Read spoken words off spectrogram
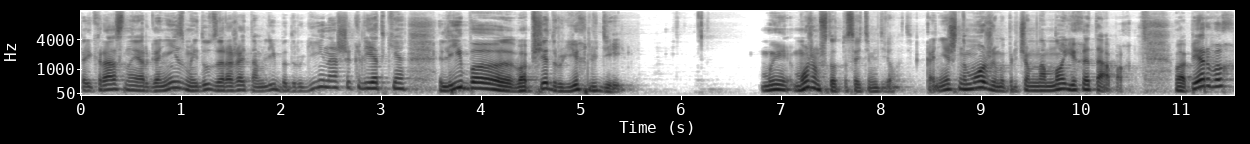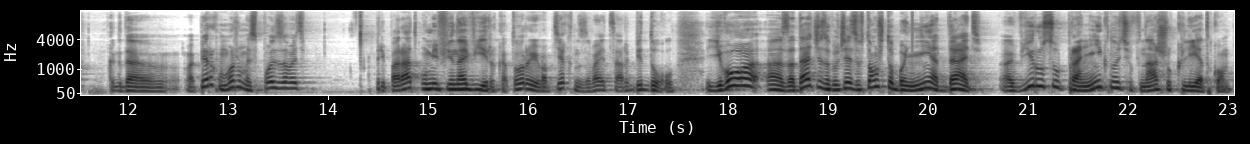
прекрасные организмы идут заражать там либо другие наши клетки, либо вообще других людей. Мы можем что-то с этим делать? Конечно, можем, и причем на многих этапах. Во-первых, когда, во-первых, мы можем использовать препарат умифенавир, который в аптеках называется орбидол. Его э, задача заключается в том, чтобы не дать э, вирусу проникнуть в нашу клетку.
